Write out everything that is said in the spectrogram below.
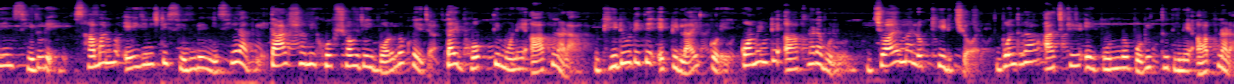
দিন সিঁদুরে, সামান্য এই জিনিসটি সিঁদুরে মিশিয়ে রাখলে তার স্বামী খুব সহজেই বড়লোক হয়ে যায়। তাই ভক্তি মনে আপনারা ভিডিওটিতে একটি লাইক করে কমেন্টে আপনারা বলুন, জয় মা লক্ষ্মীর জয়। বন্ধুরা, আজকের এই পূর্ণ পবিত্র দিনে আপনারা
